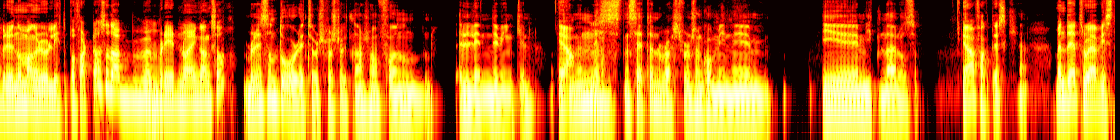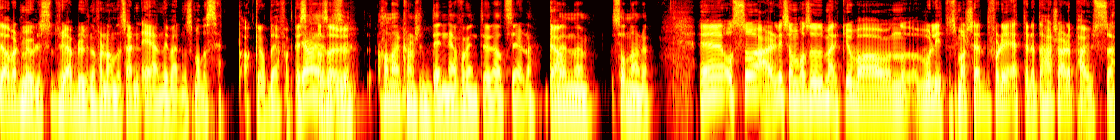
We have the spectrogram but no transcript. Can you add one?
Bruno mangler jo litt på farta, så da blir det nå en gang sånn. Det blir en sånn dårlig touch på slutten her, så han får en sånn elendig vinkel. Ja. Kunne nesten sett en Rashford som kom inn i, i midten der også. Ja, faktisk. Men det tror jeg, hvis det hadde vært mulig, så tror jeg Bruno Fernandes er den ene i verden som hadde sett akkurat det, faktisk. Ja, altså, han er kanskje den jeg forventer at ser det, Ja. men eh, sånn er det. Eh, og så er det liksom, altså Du merker jo hva, hvor lite som har skjedd, fordi etter dette her så er det pause.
